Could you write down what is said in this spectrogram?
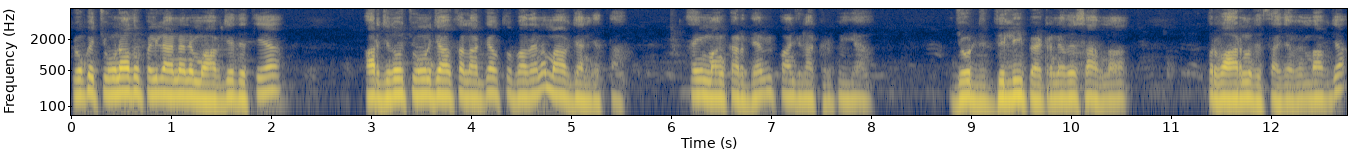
ਕਿਉਂਕਿ ਚੋਣਾਂ ਤੋਂ ਪਹਿਲਾਂ ਇਹਨਾਂ ਨੇ ਮੁਆਵਜ਼ੇ ਦਿੱਤੇ ਆ। ਪਰ ਜਦੋਂ ਚੋਣ ਜਾਬਤਾ ਲੱਗ ਗਿਆ, ਉਸ ਤੋਂ ਬਾਅਦ ਇਹਨਾਂ ਮੁਆਵਜ਼ਾ ਨਹੀਂ ਦਿੱਤਾ। ਅਸੀਂ ਮੰਗ ਕਰਦੇ ਆ ਵੀ 5 ਲੱਖ ਰੁਪਈਆ ਜੋ ਦਿੱਲੀ ਪੈਟਰਨ ਹੈ, ਉਹਦੇ ਹਿਸਾਬ ਨਾਲ ਪਰਿਵਾਰ ਨੂੰ ਦਿੱਤਾ ਜਾਵੇ ਮੁਆਵਜ਼ਾ।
